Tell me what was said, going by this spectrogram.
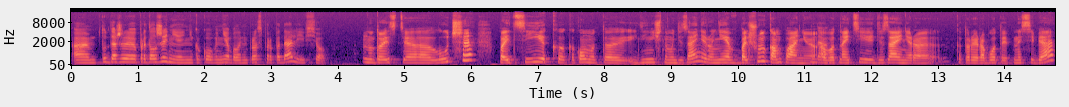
А, тут даже продолжения никакого не было, они просто пропадали и все. Ну, то есть э, лучше пойти к какому-то единичному дизайнеру не в большую компанию, Да. а вот найти дизайнера, который работает на себя,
